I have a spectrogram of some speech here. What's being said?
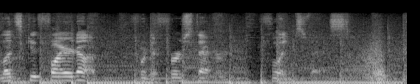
Let's get fired up for the first ever Flames Fest.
